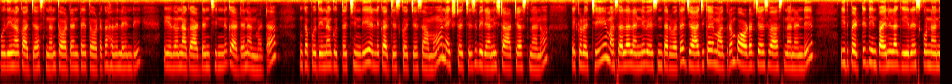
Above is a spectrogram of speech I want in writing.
పుదీనా కట్ చేస్తున్నాను. తోట అంటే తోట కాదులేండి. ఏదో నా గార్డెన్ చిన్న గార్డెన్ అనమాట ఇంకా పుదీనా గుర్తొచ్చింది వెళ్ళి కట్ చేసుకొచ్చేసాము. నెక్స్ట్ వచ్చేసి బిర్యానీ స్టార్ట్ చేస్తున్నాను. ఇక్కడ వచ్చి మసాలాలన్నీ వేసిన తర్వాత జాజికాయ మాత్రం పౌడర్ చేసి వేస్తున్నానండి. ఇది పెట్టి దీనిపైన ఇలా గీరేసుకున్నాను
